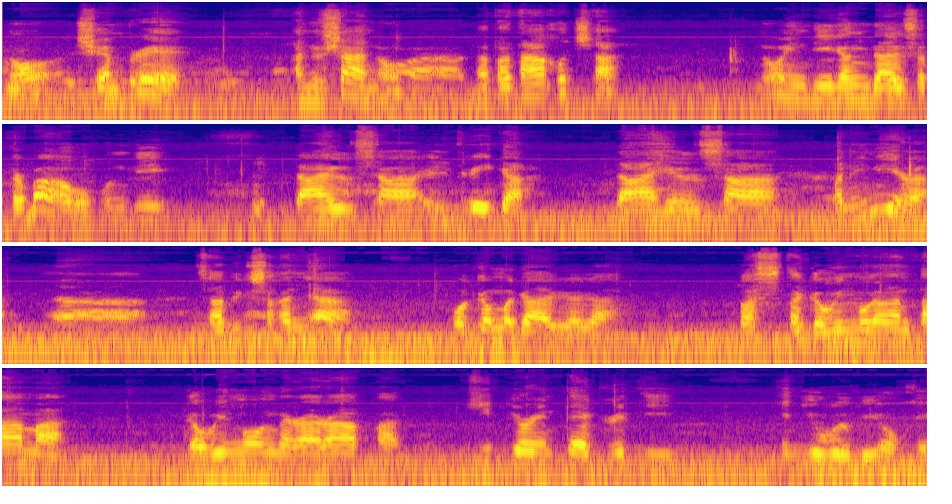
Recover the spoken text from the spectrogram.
No, Siyempre, ano siya, no? Ah, natatakot siya. No, hindi lang dahil sa trabaho, kundi dahil sa intriga, dahil sa paninira. Na sabi ko sa kanya, huwag kang mag-aalala. Basta gawin mo lang ang tama, gawin mo ang nararapat, keep your integrity, and you will be okay.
